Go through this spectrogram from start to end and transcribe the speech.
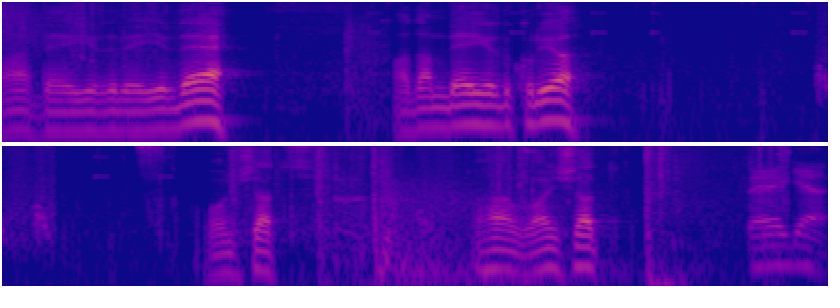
Ha B'ye girdi B'ye girdi. Adam B'ye girdi kuruyor. One shot. Aha one shot. B gel.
